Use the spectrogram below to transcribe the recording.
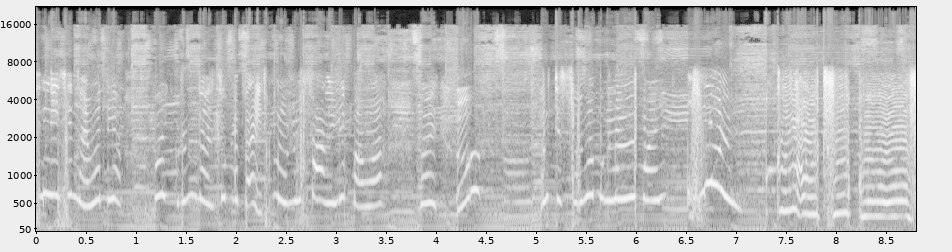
ที่นี่ที่ไหนวะเนี่ยเฮ้ยกูต้องเดินขึ้นบันไดทำไมไม่ฟังหรือเปล่าวะเฮ้ยเออเฮ้ยจะสวยว่ามึงรู้ไหม โอ้ยก็เ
